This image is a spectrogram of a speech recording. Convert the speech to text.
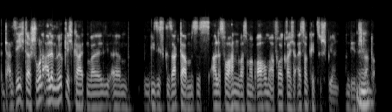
dann sehe ich da schon alle Möglichkeiten, weil ähm, wie Sie es gesagt haben, es ist alles vorhanden, was man braucht, um erfolgreich Eishockey zu spielen an diesem mhm. Standort.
